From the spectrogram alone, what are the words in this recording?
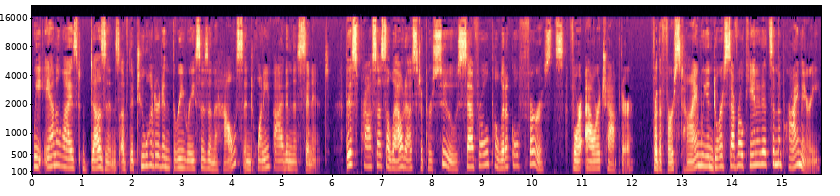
We analyzed dozens of the 203 races in the House and 25 in the Senate. This process allowed us to pursue several political firsts for our chapter. For the first time, we endorsed several candidates in the primary.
